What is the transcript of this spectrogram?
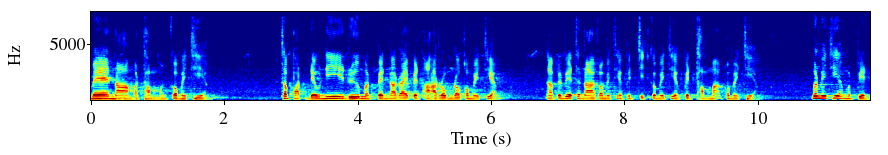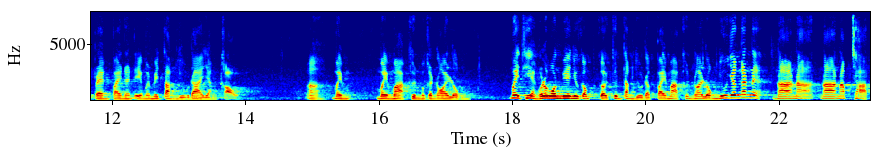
แม้นามธรรมมันก็ไม่เที่ยงสัมผัสเดี๋ยวนี้หรือมันเป็นอะไรเป็นอารมณ์เราก็ไม่เที่ยงเป็นเวทนาก็ไม่เที่ยงเป็นจิตก็ไม่เที่ยง เป็นธรรมะก็ไม่เที่ยง มันไม่เที่ยงมันเปลี่ยนแปลงไปนั่นเองมันไม่ตั้งอยู่ได้อย่างเก่าไม่ไม่มากขึ้นมันก็น้อยลง ไม่เที่ยงแล้ววนเวียนอยู่กับเกิดขึ้นตั้งอยู่ดับไปมากขึ้นน้อยลงอยู่อย่างนั้นเนี่ยนานานานับชาติ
